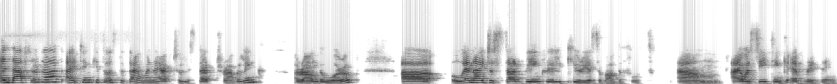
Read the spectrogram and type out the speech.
And after that, I think it was the time when I actually started traveling around the world. Uh, when I just started being really curious about the food um, I was eating everything,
